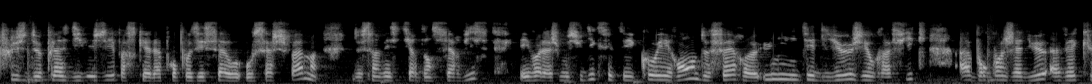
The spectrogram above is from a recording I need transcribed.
plus de places d'IVG parce qu'elle a proposé ça aux, sages-femmes de s'investir dans ce service. Et voilà, je me suis dit que c'était cohérent de faire une unité de lieu géographique à Bourgoin-Jallieu avec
